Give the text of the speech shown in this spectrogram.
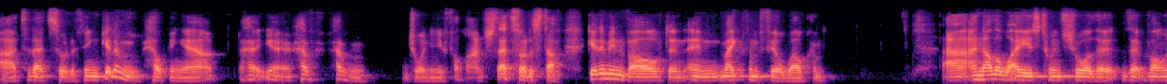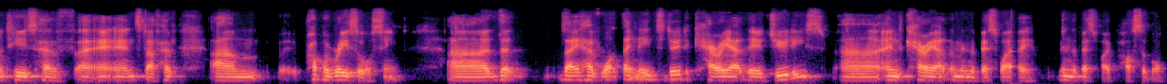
uh, to that sort of thing. Get them helping out, you know, have, have them join you for lunch, that sort of stuff. Get them involved and, and make them feel welcome. Uh, another way is to ensure that, that volunteers have uh, and staff have um, proper resourcing, uh, that they have what they need to do to carry out their duties uh, and carry out them in the best way in the best way possible.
